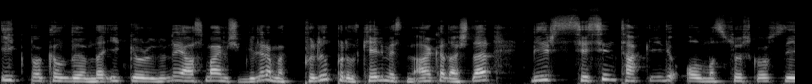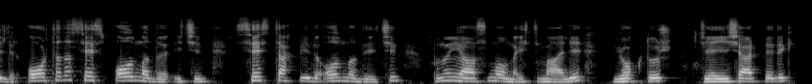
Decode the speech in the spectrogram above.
ilk bakıldığında, ilk görüldüğünde yansımaymış gibi gelir ama pırıl pırıl kelimesinin arkadaşlar bir sesin taklidi olması söz konusu değildir. Ortada ses olmadığı için, ses taklidi olmadığı için bunun yansıma olma ihtimali yoktur. C'yi işaretledik.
